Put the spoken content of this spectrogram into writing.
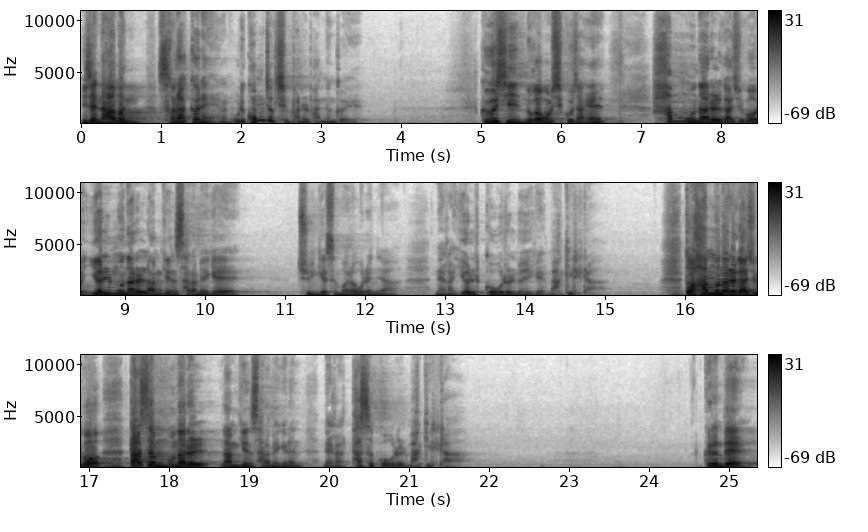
이제 남은 선악간에 행한 우리 공적 심판을 받는 거예요. 그것이 누가 보면 19장에 한 문화를 가지고 열 문화를 남긴 사람에게 주인께서 뭐라고 그랬냐? 내가 열 고을을 너에게 맡기리라. 또 한 문화를 가지고 다섯 문화를 남긴 사람에게는 내가 다섯 고을을 맡기리라. 그런데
